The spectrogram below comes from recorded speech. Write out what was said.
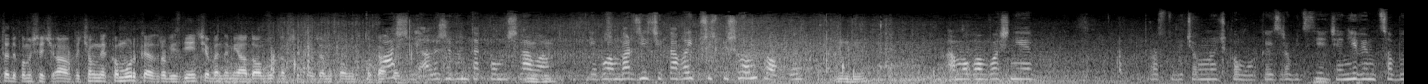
wtedy pomyśleć, a wyciągnę komórkę, zrobię zdjęcie, będę miała dowód na przykład, że mu komuś pokazać. Właśnie, ale żebym tak pomyślała. Mhm. Ja byłam bardziej ciekawa i przyspieszyłam kroku, Mhm. a mogłam właśnie po prostu wyciągnąć komórkę i zrobić zdjęcia. Nie wiem, co by...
